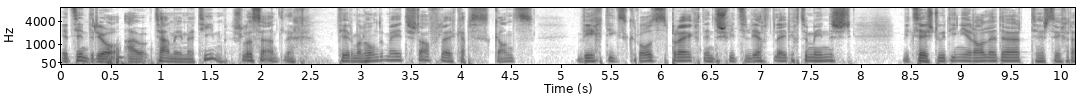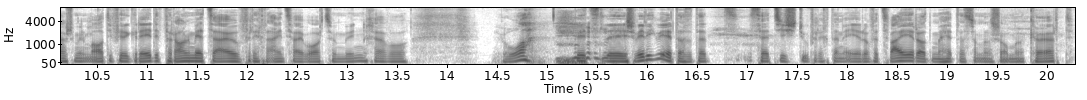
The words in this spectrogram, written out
Jetzt sind wir ja auch zusammen im Team, schlussendlich. 4x100 Meter Staffel. Ich glaube, es ist ein ganz wichtiges, grosses Projekt, in der Schweizer Lichtathletik zumindest. Wie siehst du deine Rolle dort? Du hast sicher auch schon mit Mati viel geredet, vor allem jetzt auch vielleicht ein, zwei Worte zu München, wo ja, ein bisschen schwierig wird. Also dort setzt du vielleicht dann eher auf einen Zweier oder man hat das schon mal, schon mal gehört.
